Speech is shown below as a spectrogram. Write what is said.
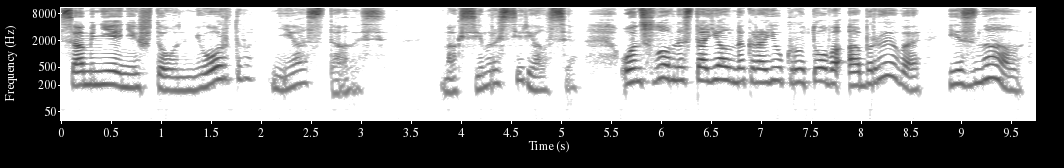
Сомнений, что он мертв, не осталось. Максим растерялся. Он словно стоял на краю крутого обрыва и знал –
